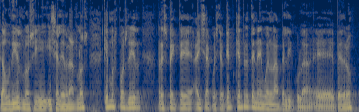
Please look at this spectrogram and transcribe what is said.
gaudir-los i, i celebrar-los què pots dir respecte a aquesta qüestió? Què, què preteneu en la pel·lícula, eh, Pedro?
